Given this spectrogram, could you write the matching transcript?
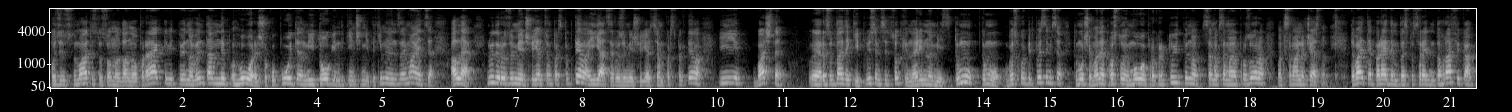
позиціонувати стосовно даного проекту, відповідно, він там не говорить, що купуйте мій токен, такі чи ні. Таким він займається. Але люди розуміють, що є в цьому перспектива, і я це розумію, що є в цьому перспектива. І бачите, результат який плюс 70% на рівному місці. Тому тому обов'язково підписуємося, тому що в мене простою мовою про крипту відповідно, все максимально прозоро, максимально чесно. Давайте перейдемо безпосередньо до графіка.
